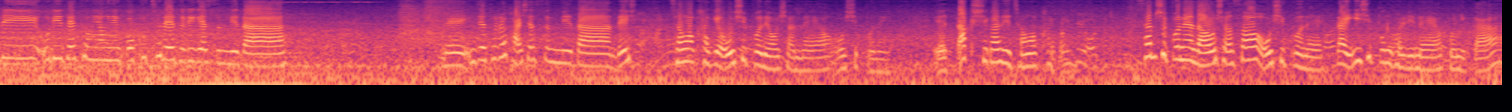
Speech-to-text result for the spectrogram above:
국민들이 우리 대통령님 꼭 구출해 드리겠습니다. 네, 이제 들어가셨습니다. 네, 정확하게 50분에 오셨네요. 50분에. 예, 딱 시간이 정확하게. 30분에 나오셔서 50분에 딱 20분 걸리네요. 보니까.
